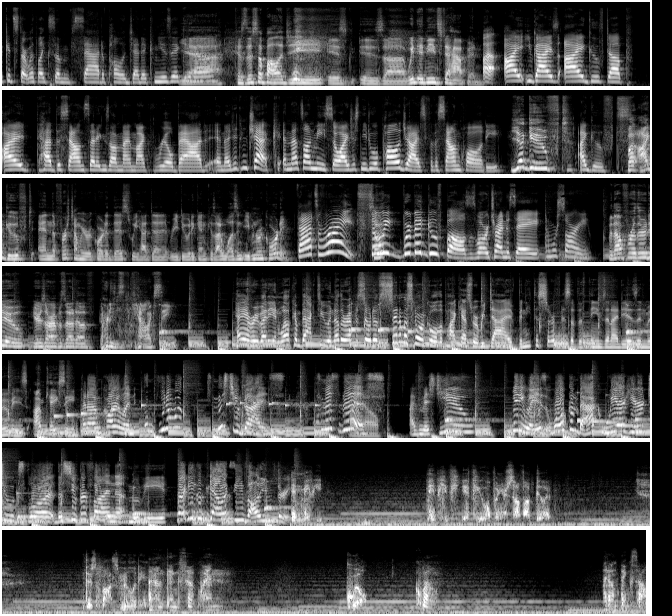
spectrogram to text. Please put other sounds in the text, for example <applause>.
We could start with like some sad apologetic music, you know? Yeah, because this apology <laughs> is is uh, we, it needs to happen. Uh, I, you guys, I goofed up. I had the sound settings on my mic real bad and I didn't check, and that's on me. So I just need to apologize for the sound quality. You goofed. I goofed. But I goofed, and the first time we recorded this, we had to redo it again because I wasn't even recording. that's right. So, So- we we're big goofballs, is what we're trying to say, and we're sorry. Without further ado, here's our episode of Guardians of the Galaxy. Hey, everybody, and welcome back to another episode of Cinema Snorkel, the podcast where we dive beneath the surface of the themes and ideas in movies. I'm Casey. And I'm Carlin. And you know what? I've missed you guys. I've missed this. I've missed you. Anyways, welcome back. We are here to explore the super fun movie Guardians of the Galaxy Volume 3. And maybe, maybe if you, if you open yourself up to it, there's a possibility. I don't think so, Quinn. Quill, Quill. I don't think so.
